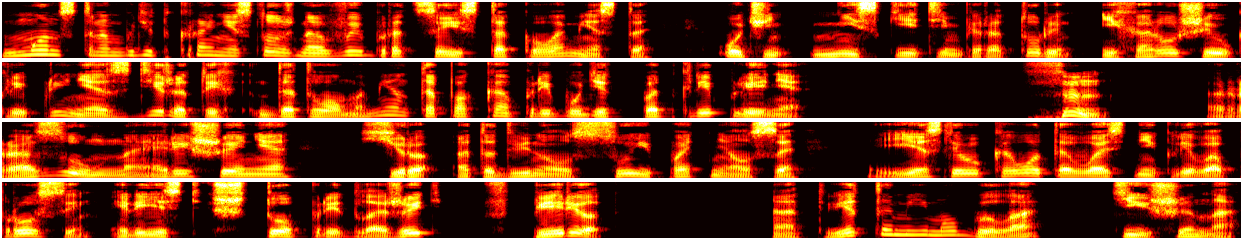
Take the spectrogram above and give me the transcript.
монстрам будет крайне сложно выбраться из такого места. Очень низкие температуры и хорошие укрепления сдержат их до того момента, пока прибудет подкрепление. Хм, разумное решение. Хиро отодвинул Су и поднялся. Если у кого-то возникли вопросы или есть что предложить, вперед! Ответом ему была тишина.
